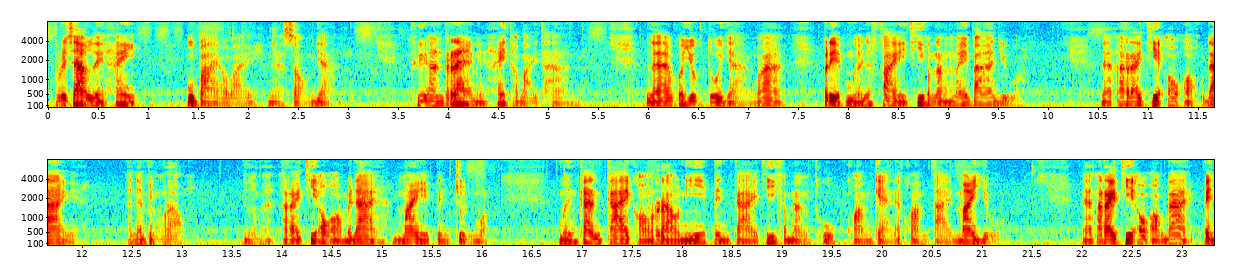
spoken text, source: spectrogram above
พระพุทธเจ้าเลยให้อุบายเอาไว้นะสองอย่าง คืออันแรกเนี่ยให้ถวายทาน แล้วก็ยกตัวอย่างว่าเปรียบเหมือนไฟที่กำลังไหม้บ้านอยู่นะอะไรที่เอาออกได้เนี่ยอันนั้นเป็นของเราเนื้ออกไหมอะไรที่เอาออกไม่ได้ไหม้เป็นจุดหมด เหมือนการกายของเรานี้เป็นกายที่กำลังถูกความแก่และความตายไหม้อยู่นะอะไรที่เอาออกได้เป็น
